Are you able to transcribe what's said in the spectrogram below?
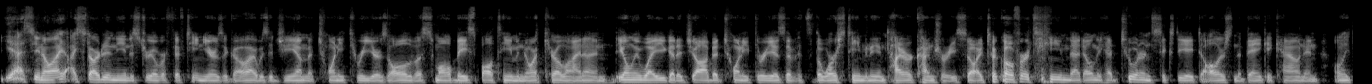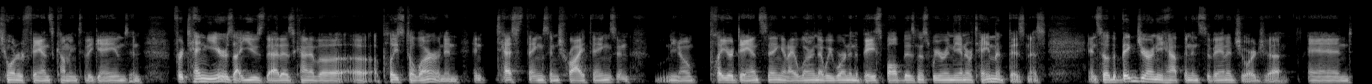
Yes, you know, I, I, started in the industry over 15 years ago. I was a GM at 23 years old of a small baseball team in North Carolina. And the only way you get a job at 23 is if it's the worst team in the entire country. So I took over a team that only had $268 in the bank account and only 200 fans coming to the games. And for 10 years, I used that as kind of a, a place to learn and, and test things and try things and, you know, player dancing. And I learned that we weren't in the baseball business, we were in the entertainment business. And so the big journey happened in Savannah, Georgia. And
